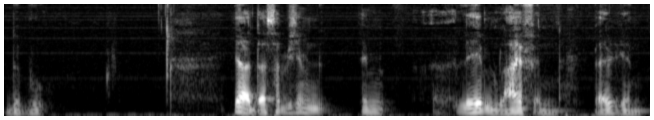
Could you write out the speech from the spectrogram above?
debout. Ja, das habe ich im, im Leben live in Belgien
